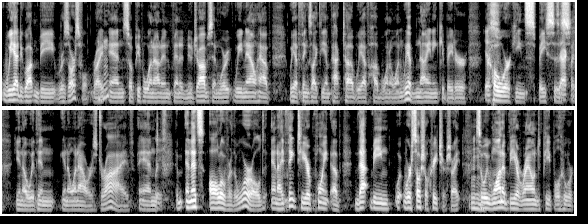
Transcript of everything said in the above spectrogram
we had to go out and be resourceful right Mm-hmm. and so people went out and invented new jobs and we we now have we have things like the impact hub we have hub 101 we have nine incubator Yes. co-working spaces Exactly. you know within you know an hour's drive and Please. and that's all over the world and i think to your point of that being we're social creatures right so we want to be around people who are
